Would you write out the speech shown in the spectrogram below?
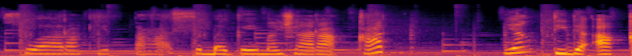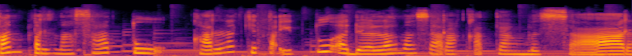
suara kita sebagai masyarakat yang tidak akan pernah satu karena kita itu adalah masyarakat yang besar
